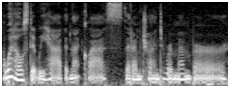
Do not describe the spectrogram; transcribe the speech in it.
what else did we have in that class that I'm trying to remember?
